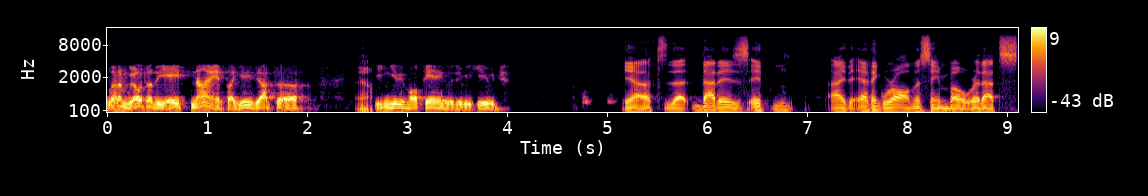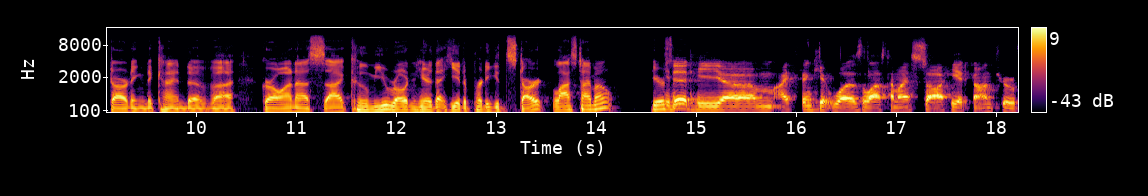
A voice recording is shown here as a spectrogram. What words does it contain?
Let him go to the eighth, ninth. Like he's got to. Yeah. He can give you multi innings, which would be huge. Yeah, that's that. That is it. I, I, think we're all in the same boat where that's starting to kind of uh, grow on us. Uh, Coom, you wrote in here that he had a pretty good start last time out. Pearson? He did. He, um, I think it was the last time I saw he had gone through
